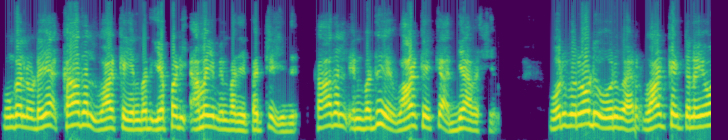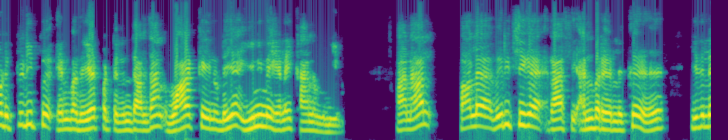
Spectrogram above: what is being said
உங்களுடைய காதல் வாழ்க்கை என்பது எப்படி அமையும் என்பதை பற்றி இது. காதல் என்பது வாழ்க்கைக்கு அத்தியாவசியம். ஒருவரோடு ஒருவர் வாழ்க்கை துணையோடு பிடிப்பு என்பது ஏற்பட்டிருந்தால்தான் வாழ்க்கையினுடைய இனிமைகளை காண முடியும். ஆனால் பல விருச்சிக ராசி அன்பர்களுக்கு இதுல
